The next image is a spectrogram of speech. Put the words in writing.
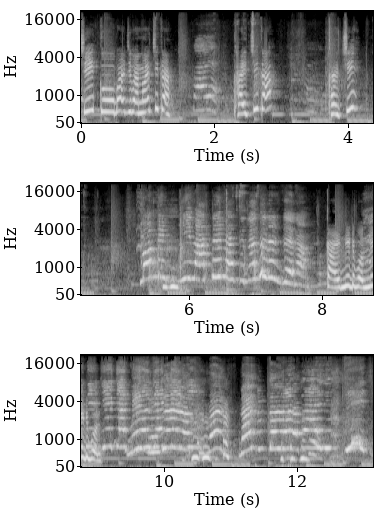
चिकू भाजी बनवायची का? खायची का? खायची? काय नीट बोल नीट बोल.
